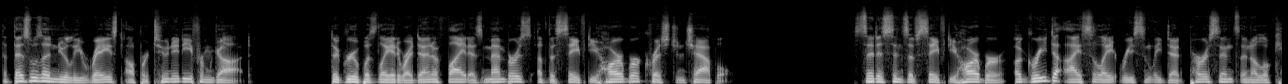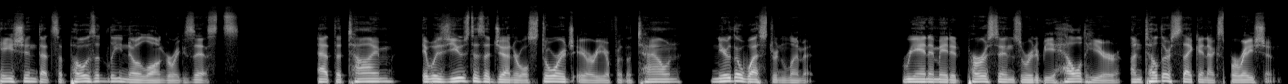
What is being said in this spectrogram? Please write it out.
that this was a newly raised opportunity from God. The group was later identified as members of the Safety Harbor Christian Chapel. Citizens of Safety Harbor agreed to isolate recently dead persons in a location that supposedly no longer exists. At the time, it was used as a general storage area for the town near the western limit. Reanimated persons were to be held here until their second expiration.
